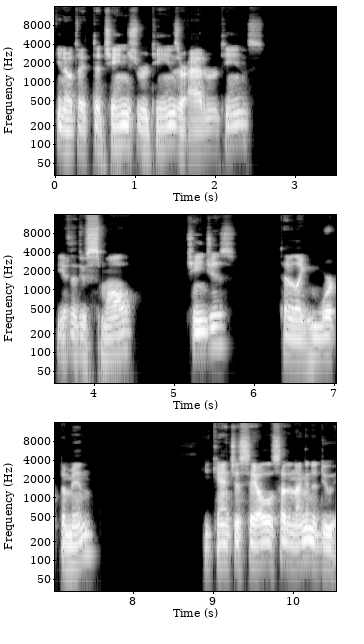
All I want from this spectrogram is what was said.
you know to, to change routines or add routines you have to do small changes to like work them in. You can't just say all of a sudden, I'm going to do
